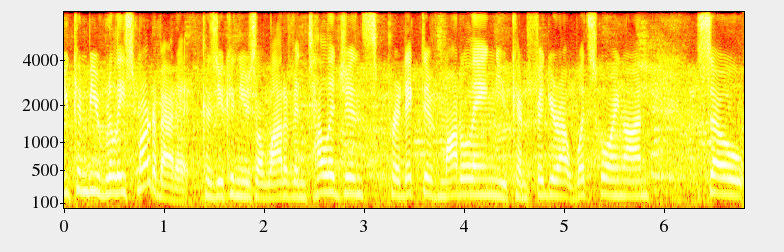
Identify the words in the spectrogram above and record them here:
you can be really smart about it, because you can use a lot of intelligence, predictive modeling, you can figure out what's going on. So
